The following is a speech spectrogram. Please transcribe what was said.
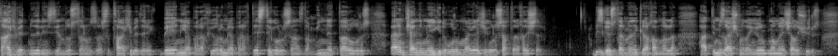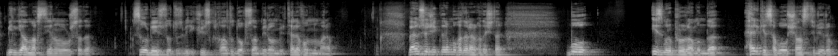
takip etmelerini izleyen dostlarımız varsa takip ederek, beğeni yaparak, yorum yaparak destek olursanız da minnettar oluruz. Benim kendimle ilgili kurumuma gelecek olursak da arkadaşlar biz göstermelik rakamlarla haddimizi aşmadan yorumlamaya çalışıyoruz. Bilgi almak isteyen olursa da 0531 246 91 11 telefon numaram. Ben söyleyeceklerim bu kadar arkadaşlar. Bu İzmir programında herkese bol şans diliyorum.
